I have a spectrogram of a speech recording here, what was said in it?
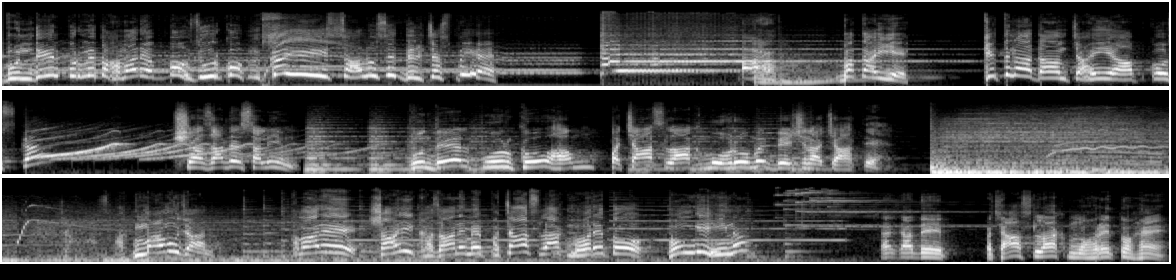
बुंदेलपुर में तो हमारे अब्बा हुजूर को कई सालों से दिलचस्पी है। बताइए कितना दाम चाहिए आपको उसका? शहजादे सलीम बुंदेलपुर को हम 50 लाख मोहरों में बेचना चाहते हैं। मामू जान हमारे शाही खजाने में 50 लाख मोहरे तो होंगी ही ना? शहजादे पचास लाख मोहरे तो हैं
